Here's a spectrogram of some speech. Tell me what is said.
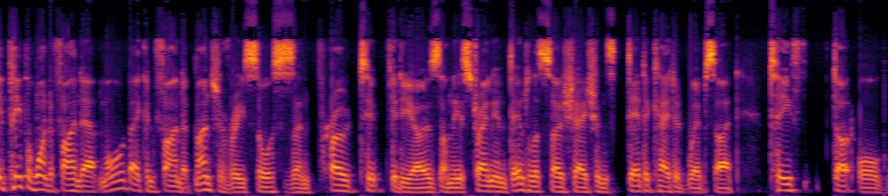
If people want to find out more, they can find a bunch of resources and pro tip videos on the Australian Dental Association's dedicated website, teeth.org.au.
